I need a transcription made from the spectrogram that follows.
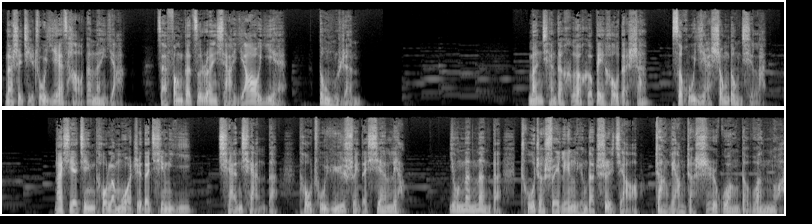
那是几株野草的嫩芽，在风的滋润下摇曳，动人。门前的河和背后的山似乎也生动起来。那些浸透了墨汁的青衣，浅浅的透出雨水的鲜亮，又嫩嫩的除着水灵灵的赤脚，丈量着时光的温暖。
